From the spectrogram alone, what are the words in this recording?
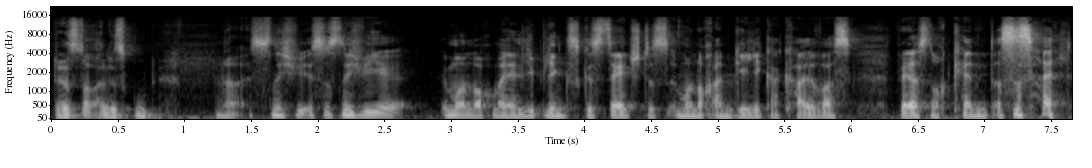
Das ist doch alles gut. Ja, ist es nicht wie, ist es nicht wie immer noch meine Lieblingsgestaged ist immer noch Angelika Calvas, wer das noch kennt. Das ist halt,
